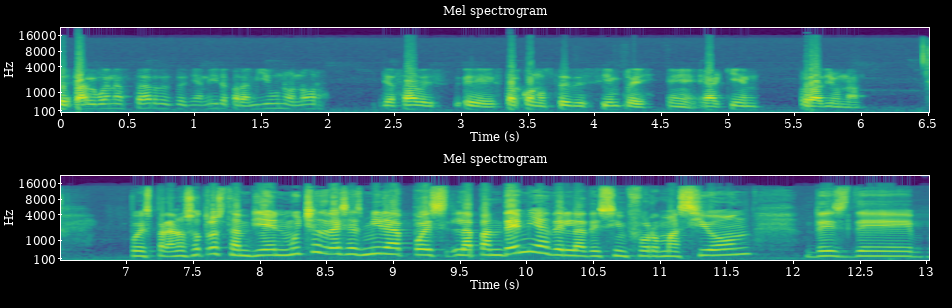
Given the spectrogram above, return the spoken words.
¿Qué tal? Buenas tardes, doña Nira. Para mí un honor ya sabes, eh, estar con ustedes siempre eh, aquí en Radio UNAM. Pues para nosotros también. Muchas gracias. Mira, pues la pandemia de la desinformación, desde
